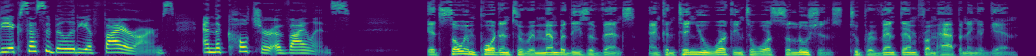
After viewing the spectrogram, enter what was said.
the accessibility of firearms, and the culture of violence. It's so important to remember these events and continue working towards solutions to prevent them from happening again.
